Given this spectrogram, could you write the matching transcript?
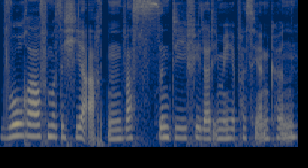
worauf muss ich hier achten? Was sind die Fehler, die mir hier passieren können?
